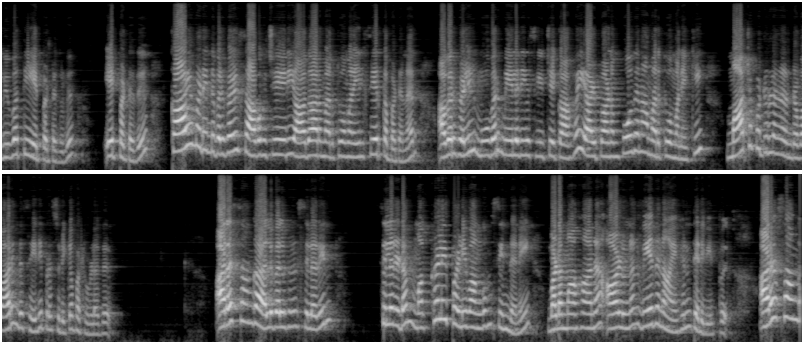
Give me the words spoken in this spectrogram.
இவ்விபத்து ஏற்பட்டது ஏற்பட்டது. காயமடைந்தவர்கள் சாவகச்சேரி ஆதார மருத்துவமனையில் சேர்க்கப்பட்டனர். அவர்களில் மூவர் மேலதிக சிகிச்சைக்காக யாழ்ப்பாணம் போதனா மருத்துவமனைக்கு மாற்றப்பட்டுள்ளனர் என்றவாறு இந்த செய்தி பிரசுரிக்கப்பட்டுள்ளது. அரசாங்க அலுவல்கள் சிலரின் சிலரிடம் மக்களை பழிவாங்கும் சிந்தனை வடமாகாண ஆளுநர் வேதநாயகன் தெரிவிப்பு. அரசாங்க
